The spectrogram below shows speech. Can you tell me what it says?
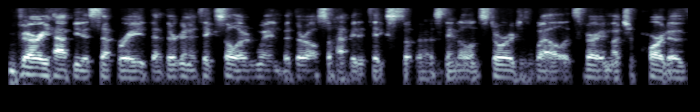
very happy to separate that they're going to take solar and wind, but they're also happy to take uh, standalone storage as well. It's very much a part of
